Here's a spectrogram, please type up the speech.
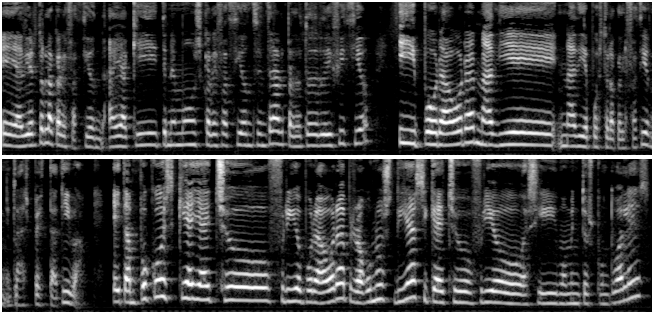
eh, abierto la calefacción. Aquí tenemos calefacción central para todo el edificio y por ahora nadie, nadie ha puesto la calefacción, la expectativa. Eh, tampoco es que haya hecho frío por ahora, pero algunos días sí que ha hecho frío así momentos puntuales.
